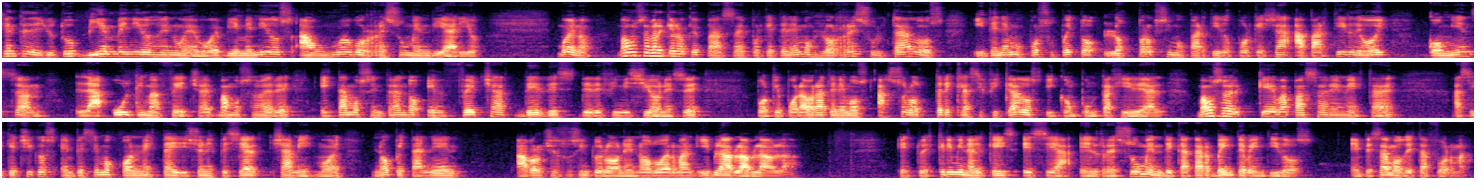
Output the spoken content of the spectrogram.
Gente de YouTube, bienvenidos de nuevo, eh. bienvenidos a un nuevo resumen diario. Bueno, vamos a ver qué es lo que pasa, eh, porque tenemos los resultados y tenemos por supuesto los próximos partidos, porque ya a partir de hoy comienzan la última fecha. Eh. Vamos a ver, estamos entrando en fecha de, de definiciones, porque por ahora tenemos a solo tres clasificados y con puntaje ideal. Vamos a ver qué va a pasar en esta, ¿eh? Así que chicos, empecemos con esta edición especial ya mismo, ¿eh? No pestaneen, abrochen sus cinturones, no duerman y bla bla bla bla. Esto es Criminal Case SA, el resumen de Qatar 2022. Empezamos de esta forma.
